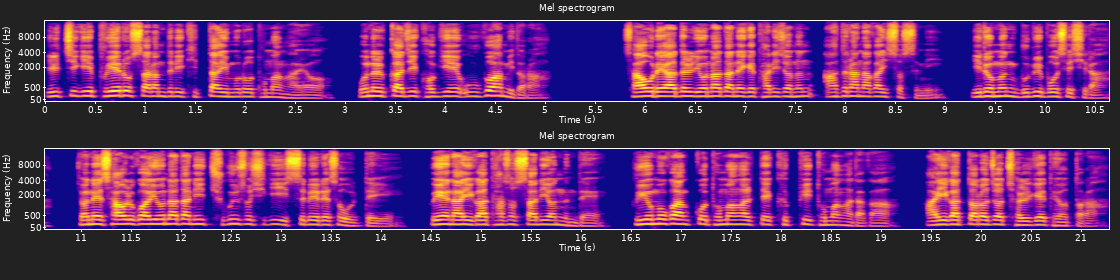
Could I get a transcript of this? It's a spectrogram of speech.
일찍이 부에롯 사람들이 기따임으로 도망하여 오늘까지 거기에 우거함이더라. 사울의 아들 요나단에게 다리 저는 아들 하나가 있었으니 이름은 무비보셋이라. 전에 사울과 요나단이 죽은 소식이 이스라엘에서 올 때에 그의 나이가 다섯 살이었는데 그 유모가 안고 도망할 때 급히 도망하다가 아이가 떨어져 절게 되었더라.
